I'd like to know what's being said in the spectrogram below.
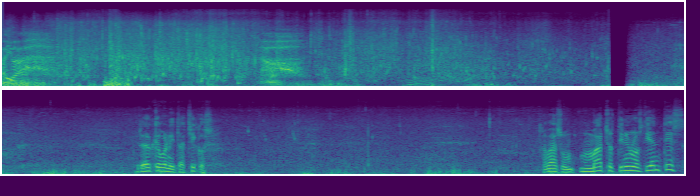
Ahí va. Oh. Mirad qué bonita, chicos. Además, un macho tiene unos dientes.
